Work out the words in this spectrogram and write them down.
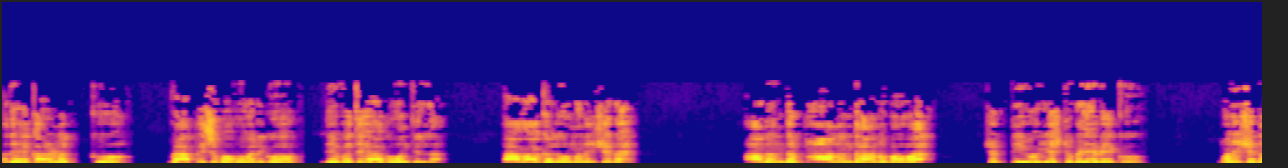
ಅದೇ ಕಾರಣಕ್ಕೂ ವ್ಯಾಪಿಸುವವರೆಗೂ ದೇವತೆಯಾಗುವಂತಿಲ್ಲ ಹಾಗಾಗಲು ಮನುಷ್ಯರ ಆನಂದ, ಆನಂದಾನುಭವ ಶಕ್ತಿಯು ಎಷ್ಟು ಬೆಳೆಯಬೇಕು? ಮನುಷ್ಯನ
